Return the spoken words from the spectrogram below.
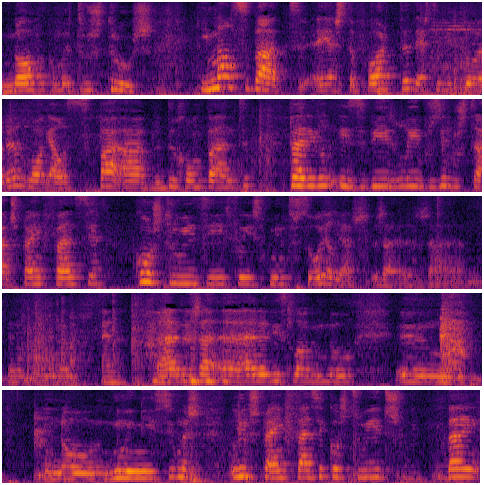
nova como a Trus Trus. E mal se bate a esta porta desta editora, logo ela se abre derrompante para exibir livros ilustrados para a infância, construídos, e foi isto que me interessou. Aliás, já. já Ana. A Ana, já, a Ana disse logo no, um, no, no início, mas livros para a infância construídos bem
